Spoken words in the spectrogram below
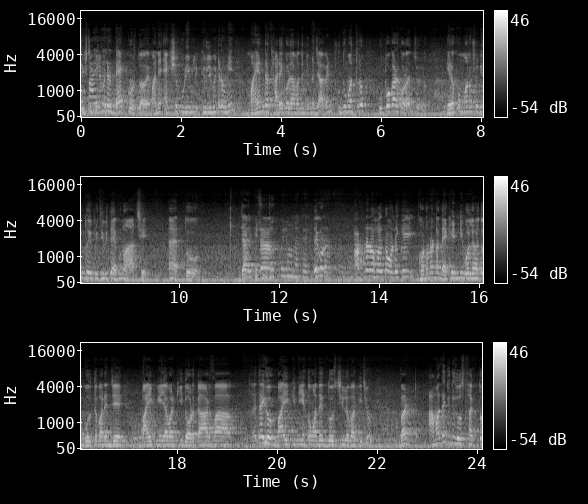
সিক্সটি কিলোমিটার ব্যাক করতে হবে মানে একশো কুড়ি কিলোমিটার উনি মাহেন্দ্রা থারে করে আমাদের জন্য যাবেন শুধুমাত্র উপকার করার জন্য। এরকম মানুষও কিন্তু এই পৃথিবীতে এখনও আছে। হ্যাঁ তো যাক এটা দেখুন আপনারা হয়তো অনেকেই ঘটনাটা দেখেননি বলে হয়তো বলতে পারেন যে বাইক নিয়ে যাওয়ার কি দরকার বা যাই হোক বাইক নিয়ে তোমাদের দোষ ছিল বা কিছু বাট আমাদের যদি দোষ থাকতো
